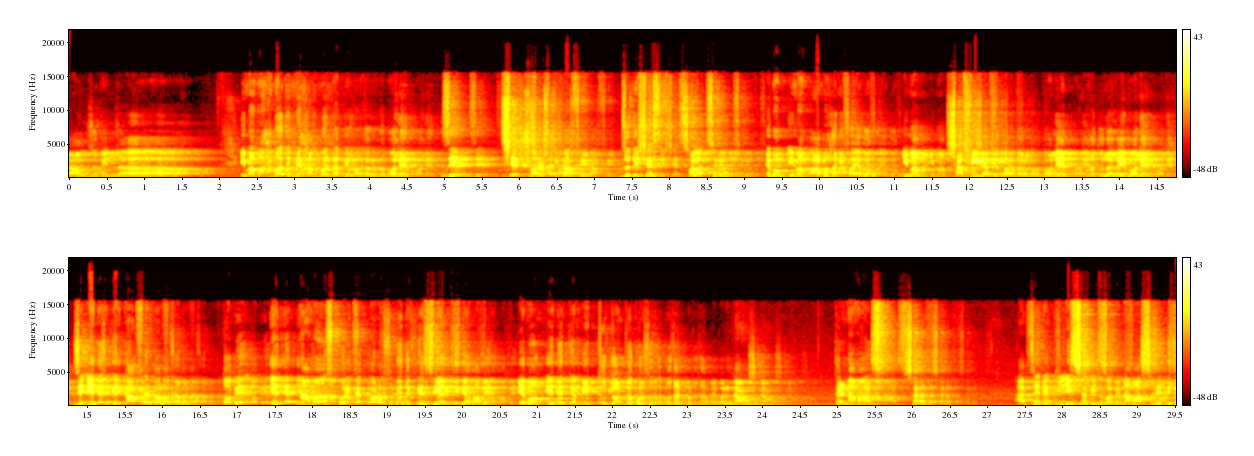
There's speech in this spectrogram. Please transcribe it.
নাউজুবিল্লাহ। ইমাম আহমদ ইবনে হাম্বল রাদিয়াল্লাহু তাআলা বলেন যে সে সরাসরি কাফের যদি সে সালাত ছেড়ে এবং ইমাম আবু হানিফা এবং ইমাম শাফি রাদিয়াল্লাহু তাআলা বলেন, রাহমাতুল্লাহ বলেন যে এদেরকে কাফের বলা যাবে না। তবে এদের নামাজ পরিত্যাগ করার জন্য এদেরকে জেল দিতে হবে এবং এদেরকে মৃত্যুদণ্ড পর্যন্ত প্রদান করতে হবে বলেন, নাউজুবিল্লাহ। তাহলে নামাজ ছাড়া যাবে আর যে ব্যক্তি ইচ্ছাকৃতভাবে নামাজ ছেড়ে দিল,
